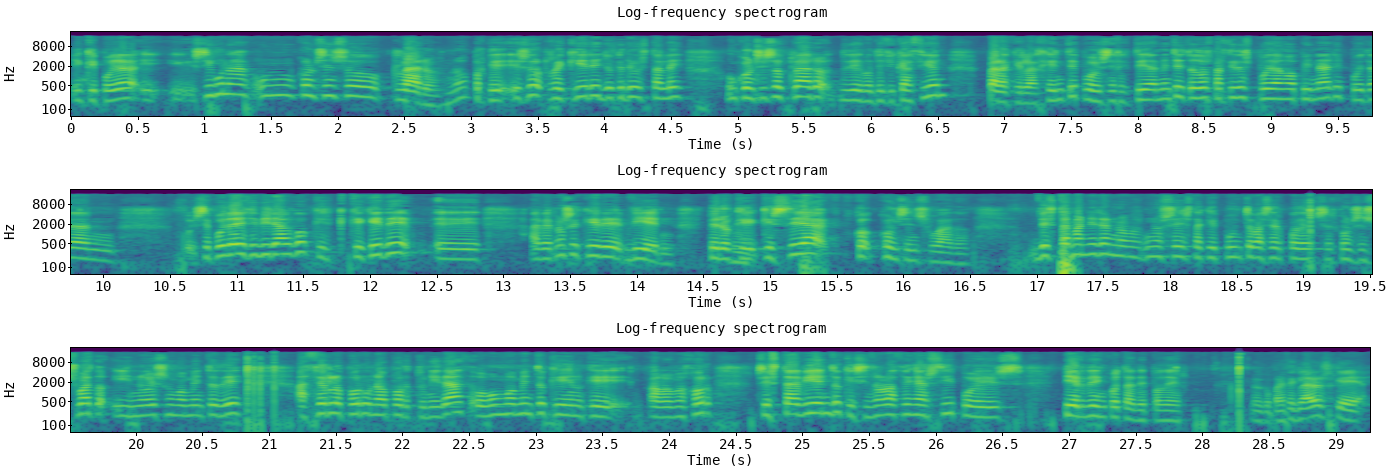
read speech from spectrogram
en que pueda, y, sin un consenso claro, ¿no? porque eso requiere, yo creo, esta ley, un consenso claro de modificación para que la gente, pues efectivamente, todos los partidos puedan opinar y puedan, pues, se pueda decidir algo que, quede, eh, a ver, no se quede bien, pero que, mm. sea consensuado. De esta manera no, no, sé hasta qué punto va a ser poder ser consensuado y no es un momento de hacerlo por una oportunidad o un momento que, en el que a lo mejor se está viendo que si no lo hacen así, pues pierden cuota de poder. Lo que parece claro es que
